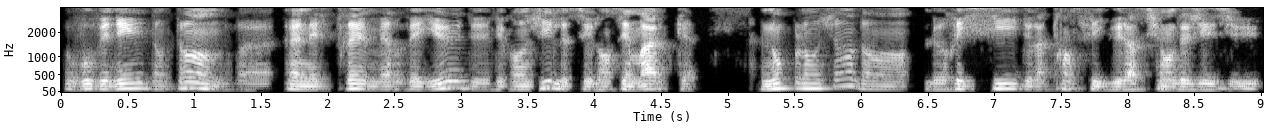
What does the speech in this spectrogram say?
vous venez d'entendre un extrait merveilleux de l'Évangile selon saint Marc, nous plongeant dans le récit de la transfiguration de Jésus.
